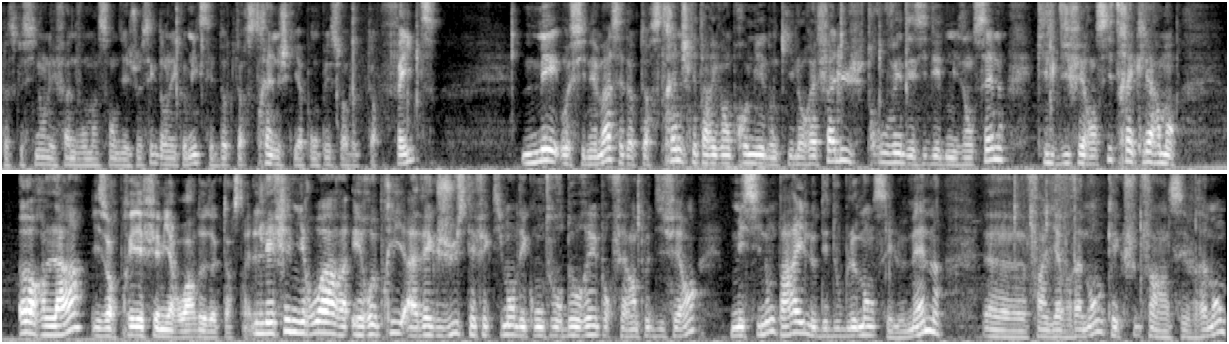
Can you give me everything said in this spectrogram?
parce que sinon les fans vont m'incendier, je sais que dans les comics c'est Doctor Strange qui a pompé sur Doctor Fate, mais au cinéma c'est Doctor Strange qui est arrivé en premier, donc il aurait fallu trouver des idées de mise en scène qui le différencient très clairement. Or là, Ils ont repris l'effet miroir de Doctor Strange. L'effet miroir est repris avec juste effectivement des contours dorés pour faire un peu différent, mais sinon pareil, le dédoublement c'est le même. Euh, Enfin, il y a vraiment quelque chose. Enfin, c'est vraiment.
